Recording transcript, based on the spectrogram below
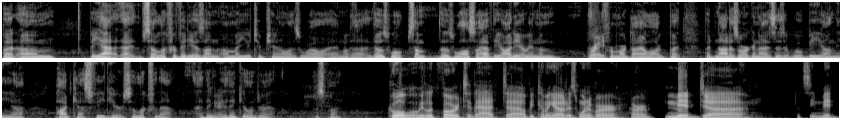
But um, but yeah, so look for videos on, on my YouTube channel as well, and uh, those will some those will also have the audio in them Right. from our dialogue, but but not as organized as it will be on the uh, podcast feed here. So look for that. I think Okay. I think you'll enjoy it. It's fun. Cool. Well, we look forward to that. Uh, it'll be coming out as one of our our mid. Uh, let's see, mid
